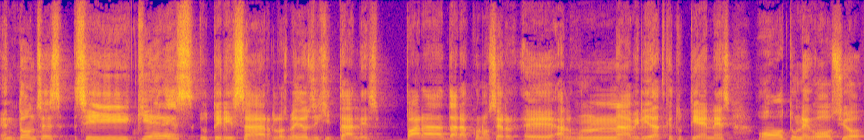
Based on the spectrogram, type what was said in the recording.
Entonces, si quieres utilizar los medios digitales para dar a conocer eh, alguna habilidad que tú tienes o tu negocio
